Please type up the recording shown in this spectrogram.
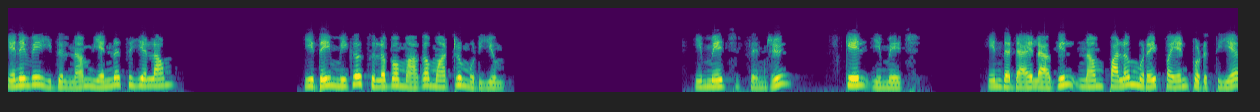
எனவே இதில் நாம் என்ன செய்யலாம்? இதை மிக சுலபமாக மாற்ற முடியும். இமேஜ் சென்று ஸ்கேல் இமேஜ் இந்த டயலாகில் நாம் பலமுறை பயன்படுத்திய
